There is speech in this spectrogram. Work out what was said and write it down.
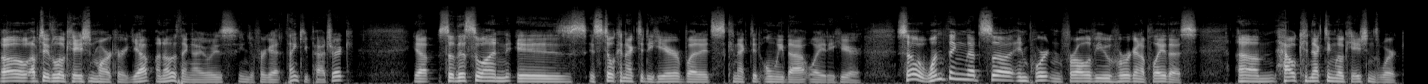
Oh, update the location marker. Yep, another thing I always seem to forget. Thank you, Patrick. Yep. So this one is is still connected to here, but it's connected only that way to here. So one thing that's uh, important for all of you who are going to play this, um, how connecting locations work.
